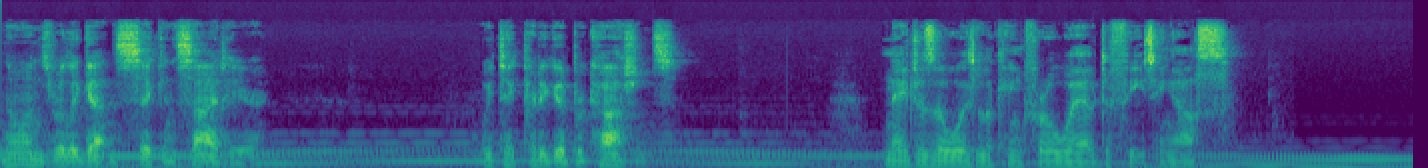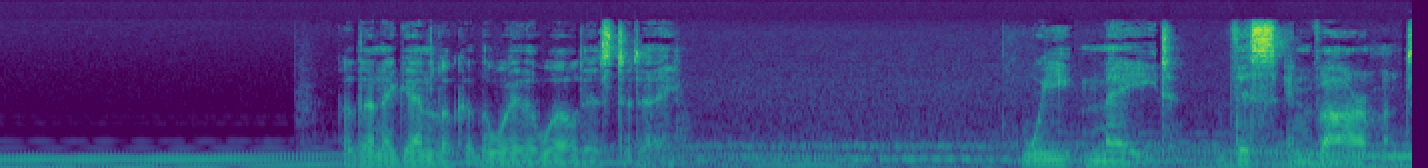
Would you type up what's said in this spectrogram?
No one's really gotten sick inside here. We take pretty good precautions. Nature's always looking for a way of defeating us. But then again, look at the way the world is today. We made this environment.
